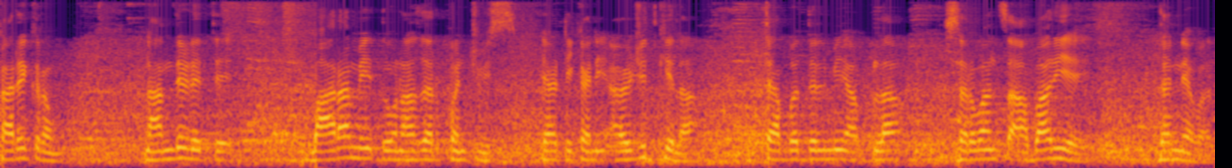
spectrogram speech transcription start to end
कार्यक्रम नांदेड येथे बारा मे दोन हजार पंचवीस या ठिकाणी आयोजित केला. त्याबद्दल मी आपला सर्वांचा आभारी आहे. धन्यवाद.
